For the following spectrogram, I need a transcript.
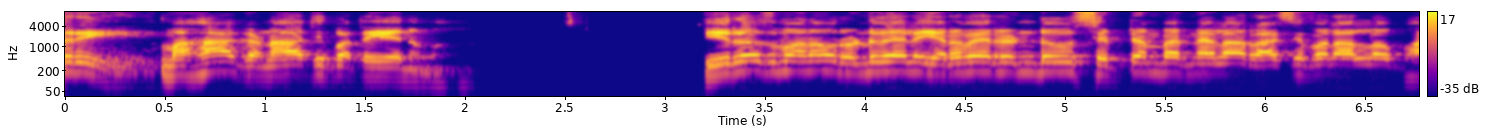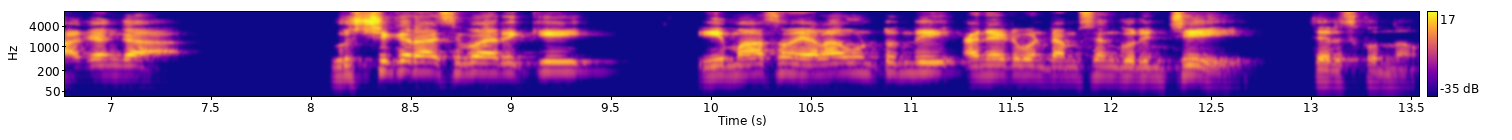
శ్రీ మహాగణాధిపతయే నమ. ఈరోజు మనం రెండు వేల ఇరవై రెండు సెప్టెంబర్ నెల రాశి ఫలాల్లో భాగంగా వృశ్చిక రాశి వారికి ఈ మాసం ఎలా ఉంటుంది అనేటువంటి అంశం గురించి తెలుసుకుందాం.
